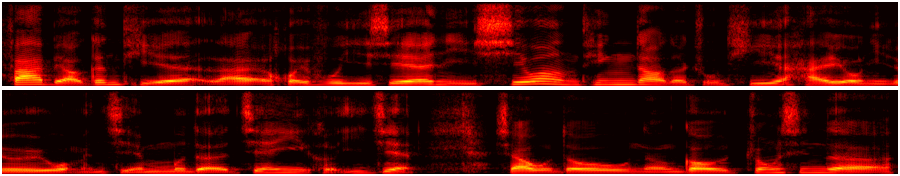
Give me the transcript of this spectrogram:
发表跟帖，来回复一些你希望听到的主题，还有你对于我们节目的建议和意见。下午都能够衷心的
